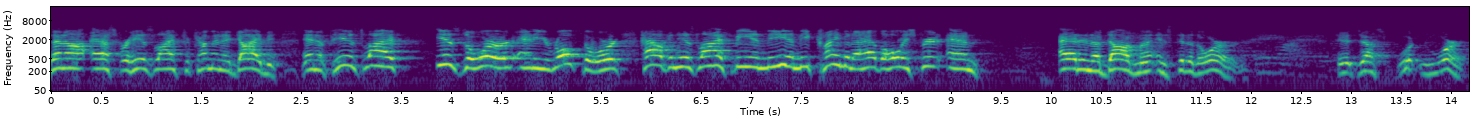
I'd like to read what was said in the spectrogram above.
then I'll ask for His life to come in and guide me. And if His life is the Word and He wrote the Word, how can His life be in me and me claiming to have the Holy Spirit and adding a dogma instead of the Word? It just wouldn't work.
